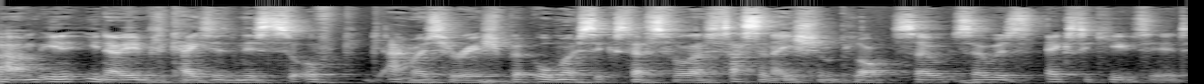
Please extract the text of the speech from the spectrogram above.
um, you, you, know, implicated in this sort of amateurish but almost successful assassination plot. So, so was executed,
